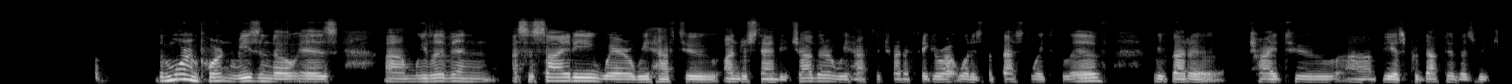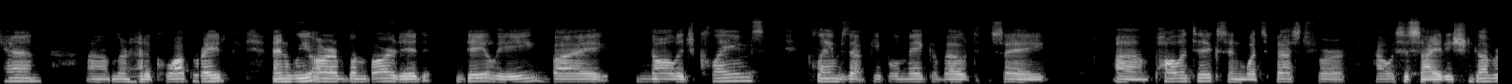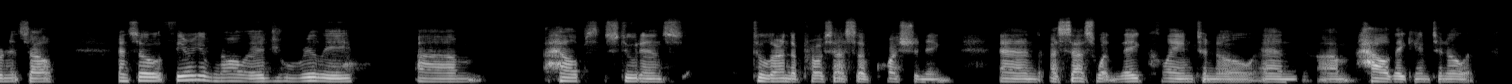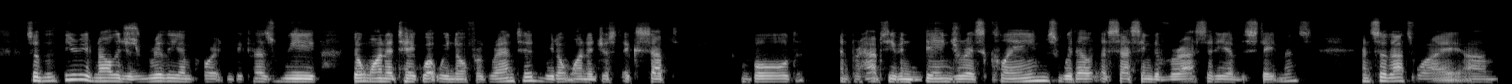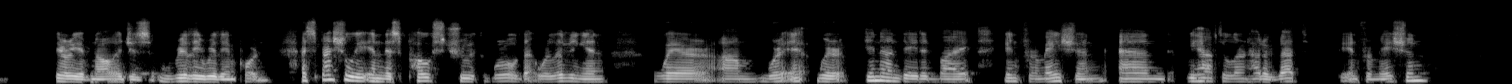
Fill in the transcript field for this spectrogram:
the more important reason, though, is um, we live in a society where we have to understand each other. We have to try to figure out what is the best way to live. We've got to try to uh, be as productive as we can, um, learn how to cooperate. And we are bombarded daily by knowledge claims, claims that people make about, say, um, politics and what's best for how a society should govern itself. And so theory of knowledge really um, helps students to learn the process of questioning and assess what they claim to know and um, how they came to know it. So the theory of knowledge is really important because we don't want to take what we know for granted. We don't want to just accept bold and perhaps even dangerous claims without assessing the veracity of the statements. And so that's why um, theory of knowledge is really, really important, especially in this post-truth world that we're living in, where um, we're we're inundated by information, and we have to learn how to vet the information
